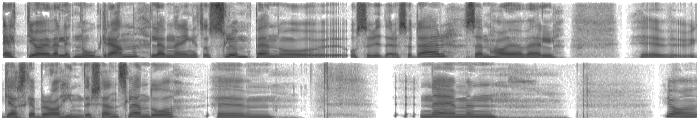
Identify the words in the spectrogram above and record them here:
ett, jag är väldigt noggrann, lämnar inget åt slumpen och, och så vidare. Sådär. Sen har jag väl eh, ganska bra hinderkänsla ändå. Nej, men Ja,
